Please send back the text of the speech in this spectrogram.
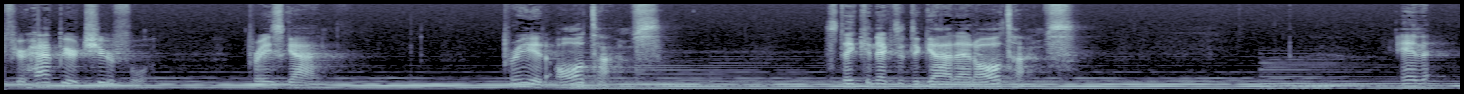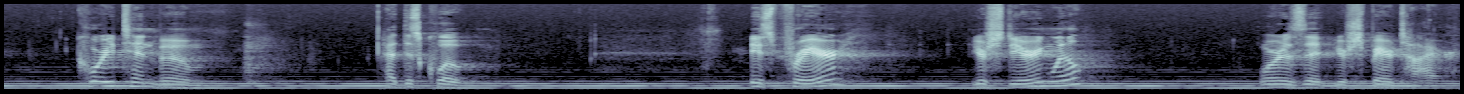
If you're happy or cheerful, praise God. Pray at all times. Stay connected to God at all times. And Corrie ten Boom had this quote Is prayer your steering wheel, or is it your spare tire?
